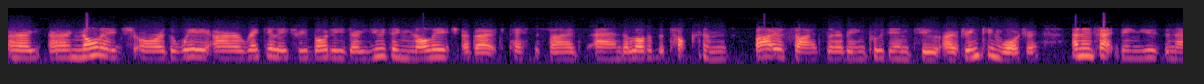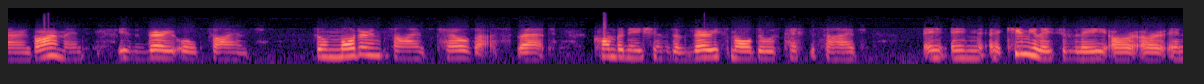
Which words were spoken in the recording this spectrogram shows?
our, our knowledge or the way our regulatory bodies are using knowledge about pesticides and a lot of the toxins, biocides that are being put into our drinking water, and in fact being used in our environment, is very old science. So modern science tells us that combinations of very small dose pesticides in, in uh, cumulatively or, or in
